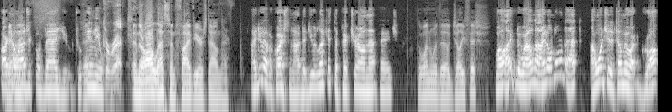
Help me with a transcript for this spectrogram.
archaeological value to Eh, anyone. Correct. and they're all less than five years down there. I do have a question now. Did you look at the picture on that page? The one with the jellyfish. Well, I well, no, I don't know that. I want you to tell me what grok,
